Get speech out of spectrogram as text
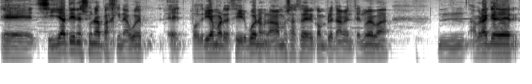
Eh, si ya tienes una página web, eh, podríamos decir, bueno, la vamos a hacer completamente nueva, Mm, habrá que ver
